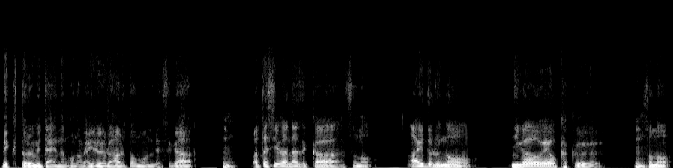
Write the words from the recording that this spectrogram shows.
ベクトルみたいなものがいろいろあると思うんですが、うん私はなぜか、そのアイドルの似顔絵を描く、うんその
